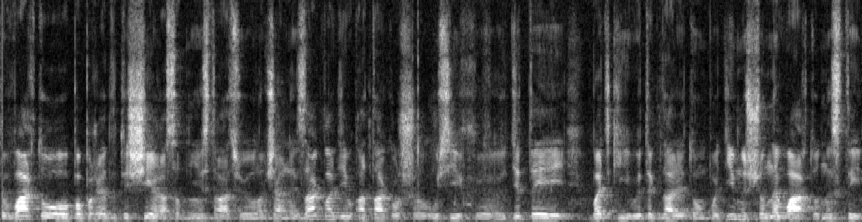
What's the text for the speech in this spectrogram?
Варто попередити ще раз адміністрацію навчальних закладів, а також усіх е, дітей, батьків і так далі, тому подібне, що не варто нести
